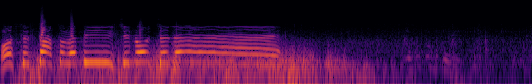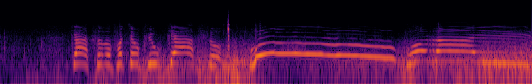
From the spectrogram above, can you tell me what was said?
Ho settato la bici, non ce n'è! Cazzo, non facciamo più un cazzo! Uh! One ride!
